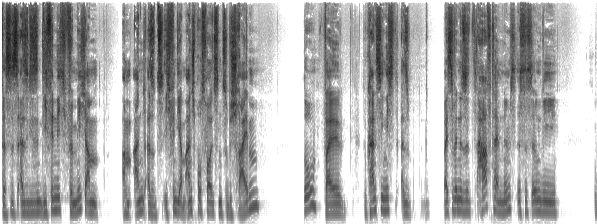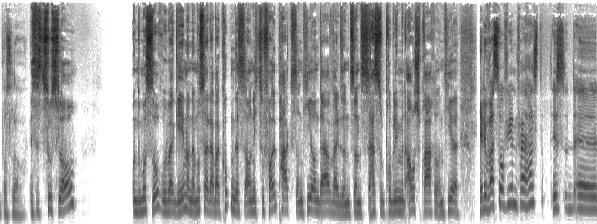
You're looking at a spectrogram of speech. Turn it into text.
das ist, also die sind, die finde ich für mich am am, also ich finde die am anspruchsvollsten zu beschreiben. So, weil du kannst die nicht, also, weißt du, wenn du so Halftime nimmst, ist es irgendwie. Super slow. Ist es zu slow? Und du musst so rübergehen und dann musst du halt aber gucken, dass du es auch nicht zu voll packst und hier und da, weil sonst, sonst hast du Probleme mit Aussprache und hier. Ja, du, was du auf jeden Fall hast, ist, äh,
